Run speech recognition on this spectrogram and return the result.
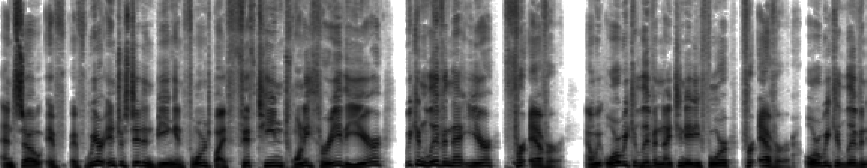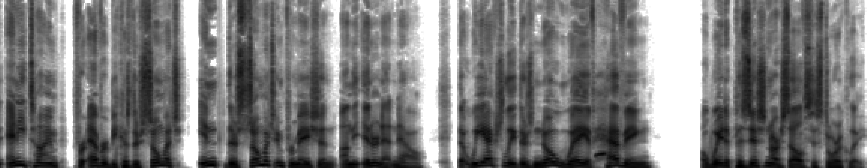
And so if if we're interested in being informed by 1523 the year, we can live in that year forever. And we or we can live in 1984 forever or we can live in any time forever because there's so much in there's so much information on the internet now that we actually there's no way of having a way to position ourselves historically.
